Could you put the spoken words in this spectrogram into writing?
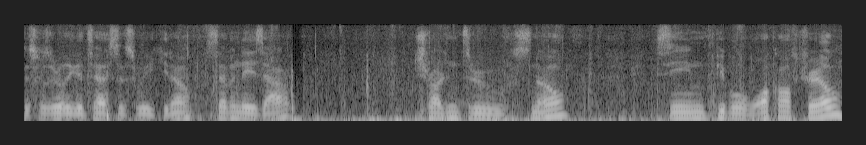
this was a really good test this week, you know? Seven days out, trudging through snow, seeing people walk off trail.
